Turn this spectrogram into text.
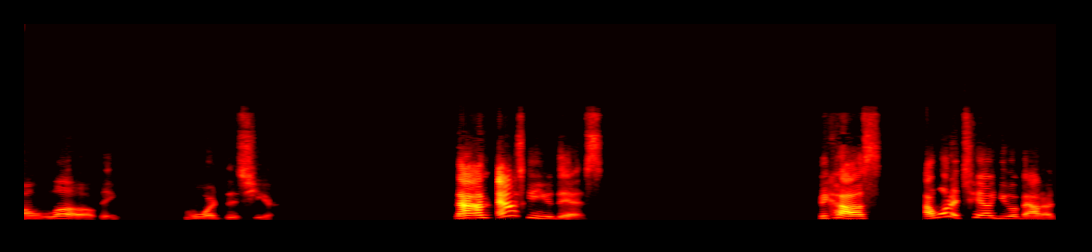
on loving more this year? Now, I'm asking you this because I want to tell you about a,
